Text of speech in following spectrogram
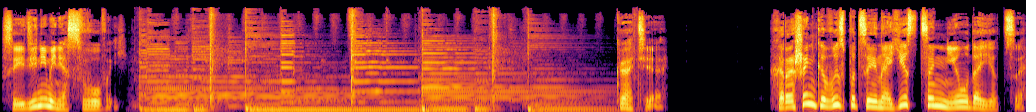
Соедини меня с Вовой. Катя. Хорошенько выспаться и наесться не удается.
